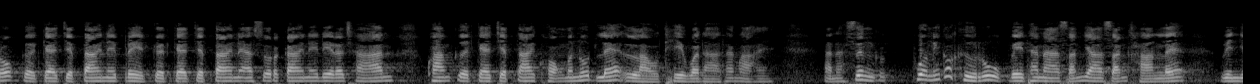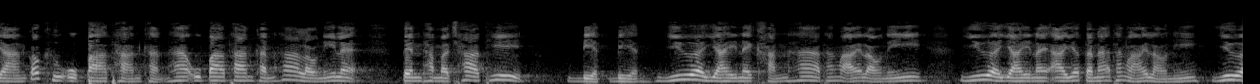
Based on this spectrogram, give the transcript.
รก เกิดแก่เจ็บตายในเปรต เกิดแก่เจ็บตายในอสุรกายในเดรัจฉาน ความเกิดแก่เจ็บตายของมนุษย์และเหล่าเทวดาทั้งหลาย นนะซึ่งพวกนี้ก็คือรูปเวทนาสัญญาสังขารและวิญญาณก็คืออุปาทานขันห้าอุปาทานขันห้าเหล่านี้แหละ เป็นธรรมชาติที่เบียดเบียน เยื่อใยในขันห้าทั้งหลายเหล่านี้ เยื่อใยในอายตนะทั้งหลายเหล่านี้ เยื่อ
